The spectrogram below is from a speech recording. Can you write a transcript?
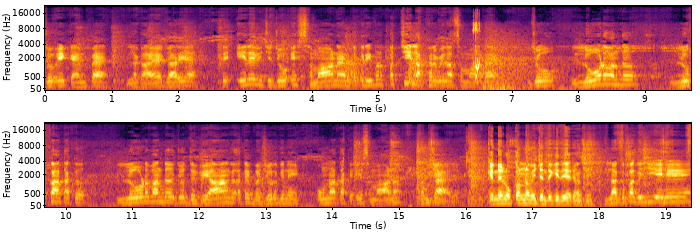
ਜੋ ਇਹ ਕੈਂਪ ਹੈ ਲਗਾਇਆ ਜਾ ਰਿਹਾ ਹੈ ਤੇ ਇਹਦੇ ਵਿੱਚ ਜੋ ਇਹ ਸਮਾਨ ਹੈ ਤਕਰੀਬਨ 25 ਲੱਖ ਰੁਪਏ ਦਾ ਸਮਾਨ ਹੈ ਜੋ ਲੋੜਵੰਦ ਲੋਕਾਂ ਤੱਕ ਲੋੜਵੰਦ ਜੋ ਦਿਵਿਆਂਗ ਅਤੇ ਬਜ਼ੁਰਗ ਨੇ ਉਹਨਾਂ ਤੱਕ ਇਹ ਸਮਾਨ ਪਹੁੰਚਾਇਆ ਜਾਏ। ਕਿੰਨੇ ਲੋਕਾਂ ਨੂੰ ਨਵੀਂ ਜ਼ਿੰਦਗੀ ਦੇ ਰਹੇ ਹੋ ਸੀ ਲਗਭਗ ਜੀ ਇਹ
